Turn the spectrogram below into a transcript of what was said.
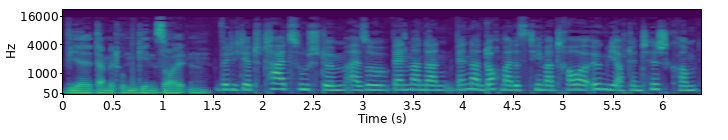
wir damit umgehen sollten. Würde ich dir total zustimmen. Also wenn man dann, wenn dann doch mal das Thema Trauer irgendwie auf den Tisch kommt,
